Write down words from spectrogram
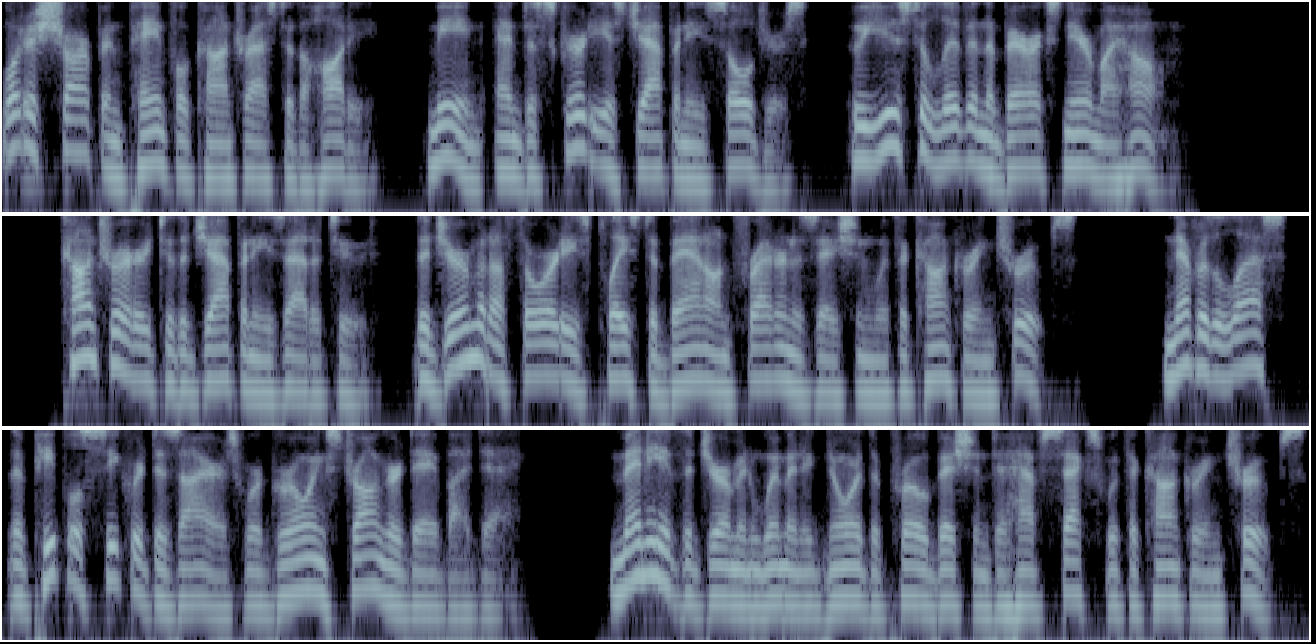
What a sharp and painful contrast to the haughty, mean, and discourteous Japanese soldiers, who used to live in the barracks near my home. Contrary to the Japanese attitude, the German authorities placed a ban on fraternization with the conquering troops. Nevertheless, the people's secret desires were growing stronger day by day. Many of the German women ignored the prohibition to have sex with the conquering troops.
